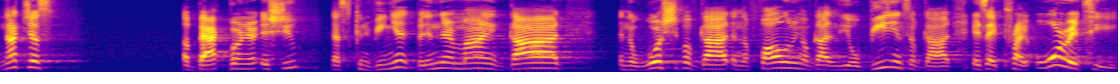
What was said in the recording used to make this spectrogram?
not just a back burner issue that's convenient, but in their mind, God and the worship of God and the following of God and the obedience of God is a priority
